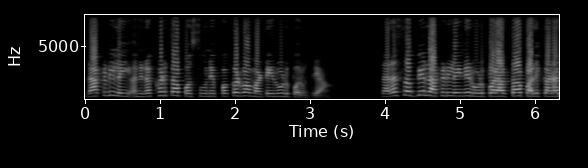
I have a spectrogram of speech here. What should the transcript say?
લાકડી લઈ અને રખડતા પશુઓને પકડવા માટે રોડ પર ઉતર્યા. ધારાસભ્ય લાકડી લઈને રોડ પર આવતા પાલિકાના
